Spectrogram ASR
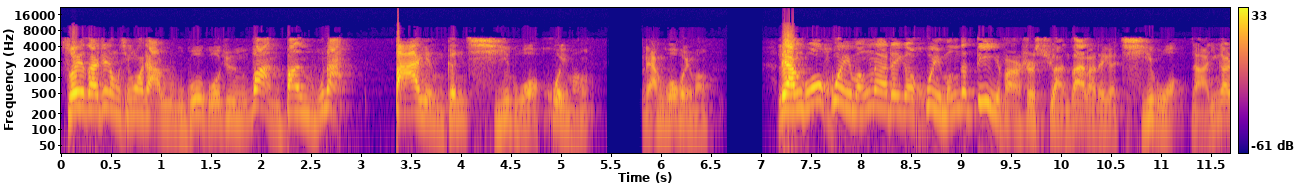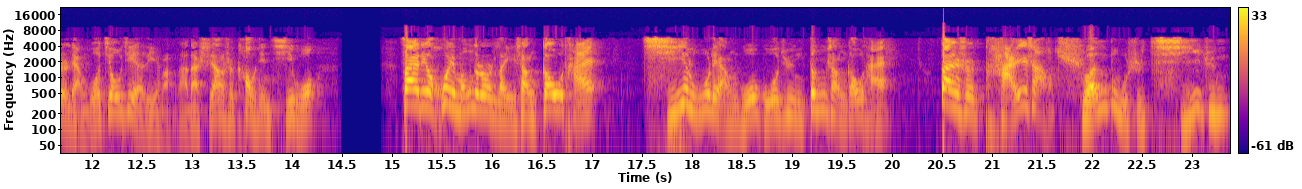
所以在这种情况下，鲁国国君万般无奈，答应跟齐国会盟。两国会盟，两国会盟呢？这个会盟的地方是选在了这个齐国啊，应该是两国交界的地方啊，但实际上是靠近齐国。在这个会盟的时候，垒上高台，齐鲁两国国君登上高台，但是台上全部是齐军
